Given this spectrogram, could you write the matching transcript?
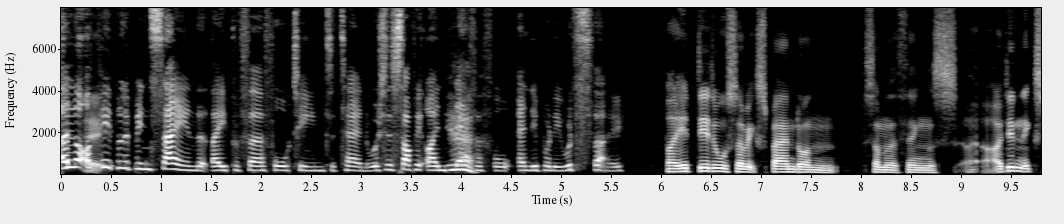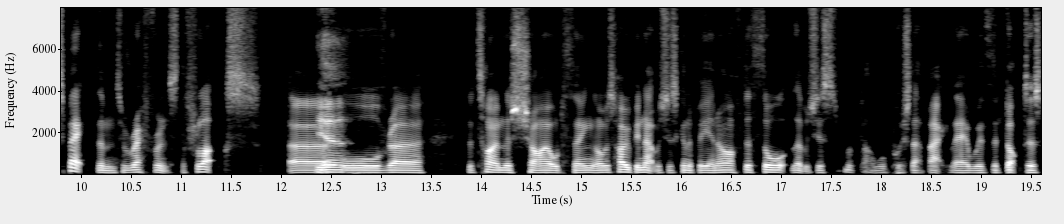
A lot of uh, people have been saying that they prefer 14 to 10, which is something I yeah. never thought anybody would say. But it did also expand on some of the things. I didn't expect them to reference the flux uh, yeah. or uh, the timeless child thing. I was hoping that was just going to be an afterthought. That was just oh, we'll push that back there with the doctor's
